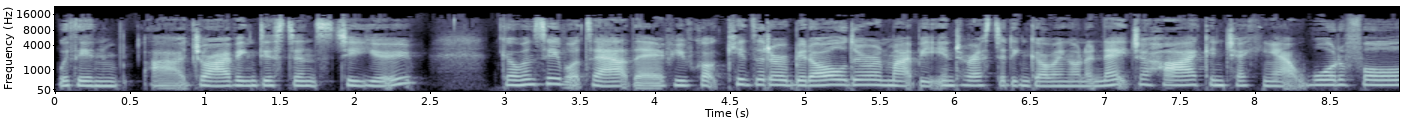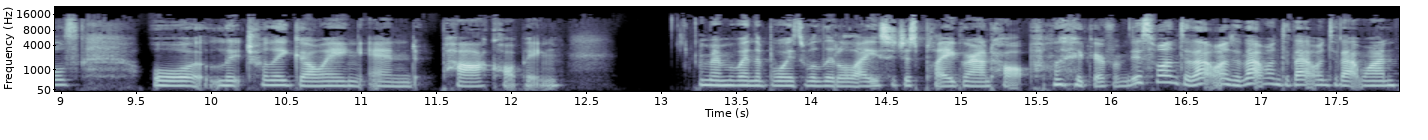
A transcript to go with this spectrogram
within uh, driving distance to you. Go and see what's out there. If you've got kids that are a bit older and might be interested in going on a nature hike and checking out waterfalls, or literally going and park hopping. Remember when the boys were little, I used to just playground hop, go from this one to that one to that one to that one to that one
